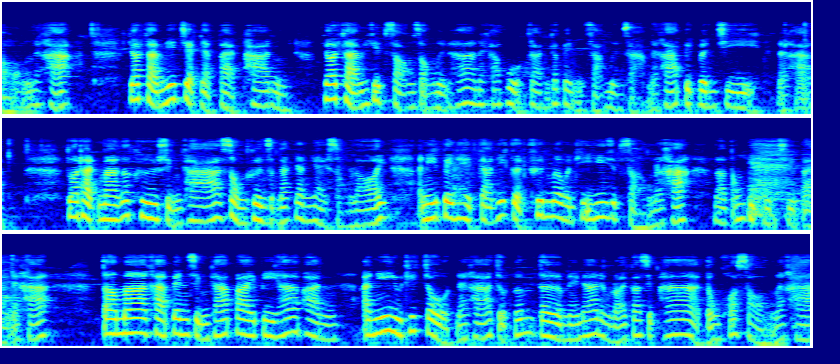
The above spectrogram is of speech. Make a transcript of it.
12 นะคะ ยอดขายวันที่ 7เนี่ย8,000 ยอดขายวันที่ 12 25,000นะคะบวกกันก็เป็น 33,000นะคะปิดบัญชีนะคะตัวถัดมาก็คือสินค้าส่งคืนสำนักงานใหญ่ 200 อันนี้เป็นเหตุการณ์ที่เกิดขึ้นเมื่อวันที่ 22 นะคะ เราต้องปิดบัญชีไปนะคะ ต่อมาค่ะเป็นสินค้าปลายปี 5,000 อันนี้อยู่ที่โจทย์นะคะ โจทย์เพิ่มเติมในหน้า 195 ตรงข้อ 2 นะคะ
